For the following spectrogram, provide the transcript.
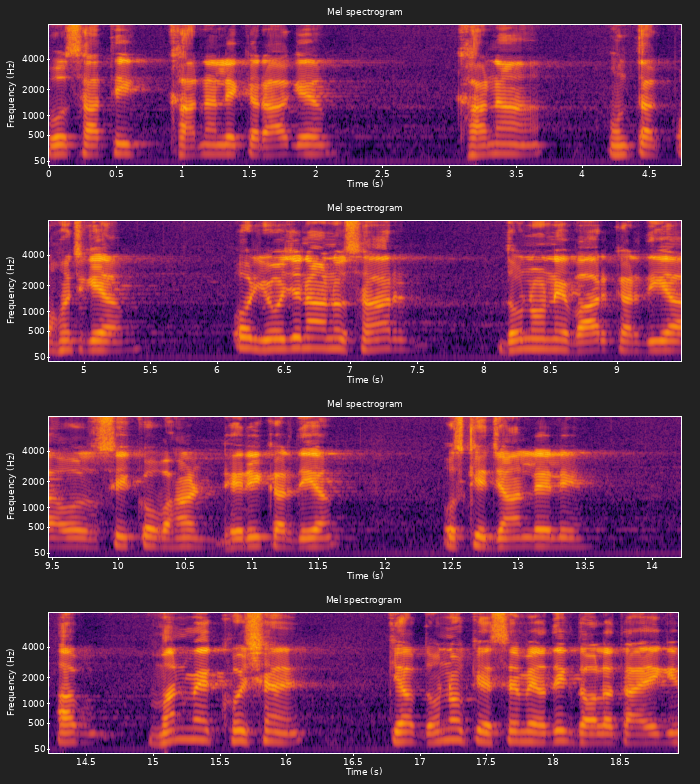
वो साथी खाना लेकर आ गया। खाना उन तक पहुँच गया और योजना अनुसार दोनों ने वार कर दिया और उसी को वहाँ ढेरी कर दिया। उसकी जान ले ली। अब मन में खुश हैं कि अब दोनों के हिस्से में अधिक दौलत आएगी।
